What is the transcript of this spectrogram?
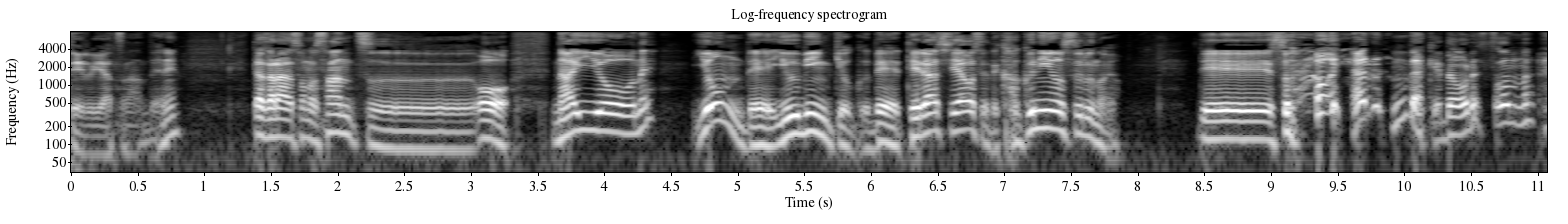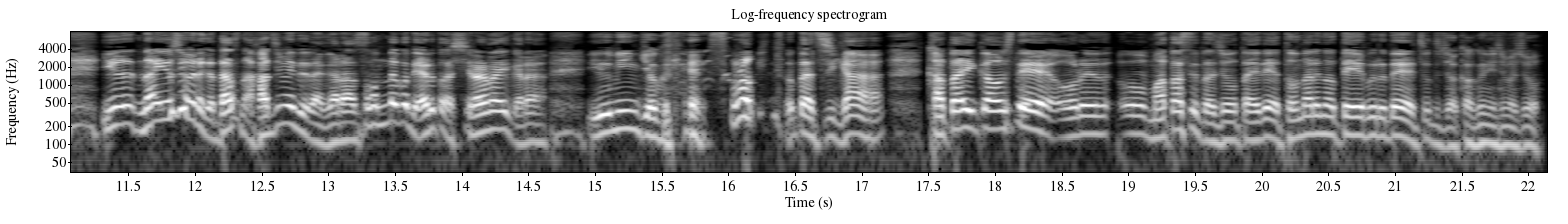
てるやつなんでね。だからその3通を、内容をね、読んで郵便局で照らし合わせて確認をするのよ。で、それをやるんだけど、俺そんな、内容証明なんか出すの初めてだから、そんなことやるとは知らないから、郵便局で、その人たちが、硬い顔して、俺を待たせた状態で、隣のテーブルで、ちょっとじゃあ確認しましょ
